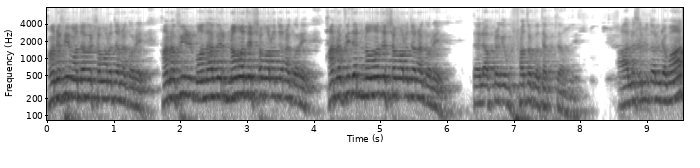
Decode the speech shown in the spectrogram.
হানফি মাধাবের সমালোচনা করে, হানফির মাধাবের নমাজের সমালোচনা করে, হানফিদের নমাজের সমালোচনা করে, তাহলে আপনাকে সতর্ক থাকতে হবে। আলোচনা জামাত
